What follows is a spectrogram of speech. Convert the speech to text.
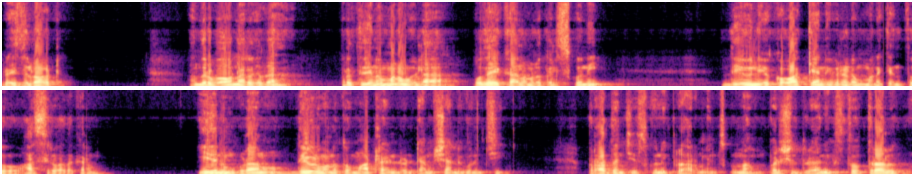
ప్రైజ్ లాట్ అందరూ బాగున్నారు కదా? ప్రతిదినం మనం ఇలా ఉదయకాలంలో కలుసుకొని దేవుని యొక్క వాక్యాన్ని వినడం మనకెంతో ఆశీర్వాదకరం. ఈ దినం కూడాను దేవుడు మనతో మాట్లాడినటువంటి అంశాన్ని గురించి ప్రార్థన చేసుకుని ప్రారంభించుకుందాం. పరిశుద్ధుడా నీకు స్తోత్రాలు.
